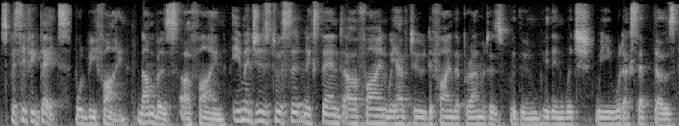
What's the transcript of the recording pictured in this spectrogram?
specific dates would be fine. Numbers are fine. Images, to a certain extent, are fine. We have to define the parameters within within which we would accept those.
